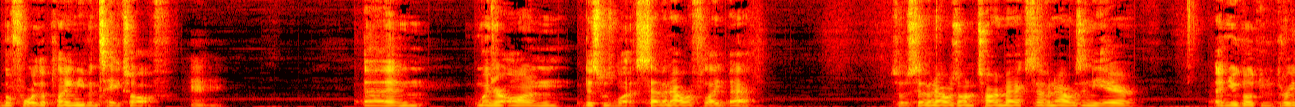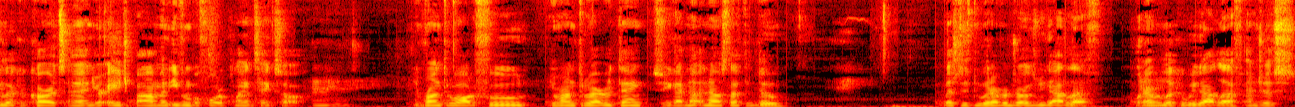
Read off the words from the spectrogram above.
before the plane even takes off. Mm-hmm. And when you're on, this was what a seven-hour flight back. So seven hours on the tarmac, seven hours in the air, and you go through three liquor carts and you're H bombing even before the plane takes off. Mm-hmm. You run through all the food, you run through everything, so you got nothing else left to do. Let's just do whatever drugs we got left, whatever liquor we got left, and just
